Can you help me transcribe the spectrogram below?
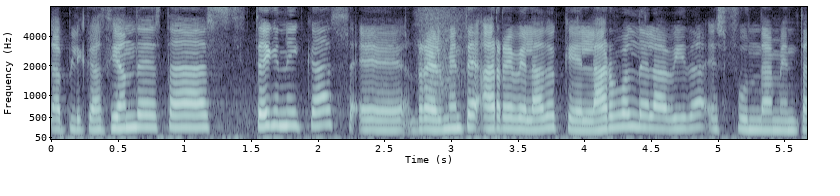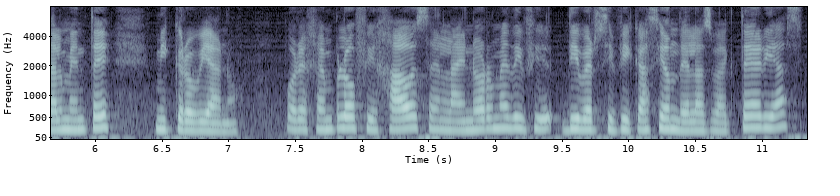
La aplicación de estas técnicas eh, realmente ha revelado que el árbol de la vida es fundamentalmente microbiano. Por ejemplo, fijaos en la enorme diversificación de las bacterias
